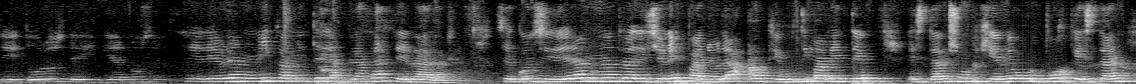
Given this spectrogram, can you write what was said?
de toros de invierno se celebran únicamente en las plazas cerradas. Se consideran una tradición española, aunque últimamente están surgiendo grupos que están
